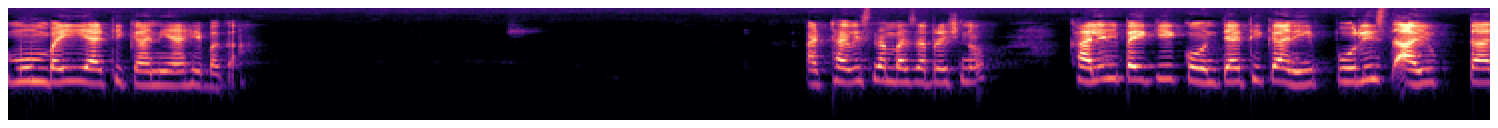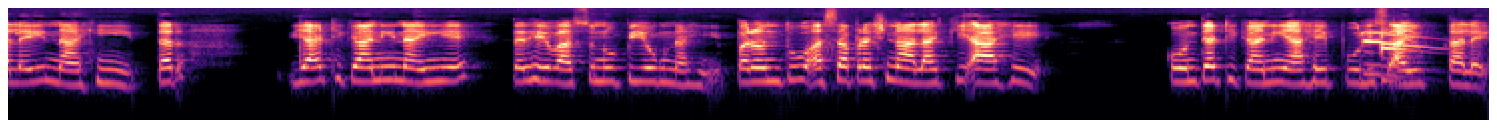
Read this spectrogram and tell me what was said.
मुंबई या ठिकाणी आहे बघा. अठ्ठावीस नंबरचा प्रश्न. खालीलपैकी कोणत्या ठिकाणी पोलीस आयुक्तालय नाही? तर या ठिकाणी नाही आहे तर हे वाचून उपयोग नाही. परंतु असा प्रश्न आला की आहे. कोणत्या ठिकाणी आहे पोलीस आयुक्तालय?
